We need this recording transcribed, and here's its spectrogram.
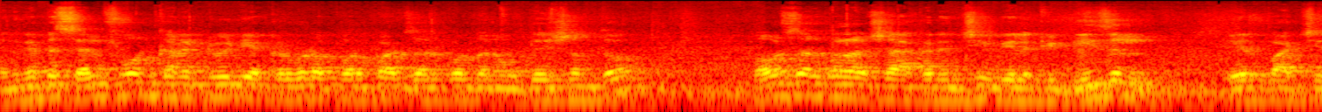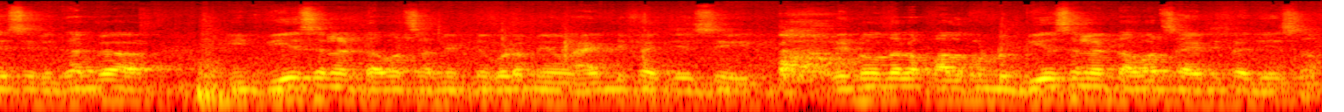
ఎందుకంటే సెల్ ఫోన్ కనెక్టివిటీ ఎక్కడ కూడా పొరపాటు జరగకూడదనే ఉద్దేశంతో పౌర సరఫరాల శాఖ నుంచి వీళ్ళకి డీజిల్ ఏర్పాటు చేసే విధంగా ఈ బిఎస్ఎన్ఎల్ టవర్స్ అన్నింటినీ కూడా మేము ఐడెంటిఫై చేసి రెండు వందల పదకొండు బిఎస్ఎన్ఎల్ టవర్స్ ఐడెంటిఫై చేసాం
